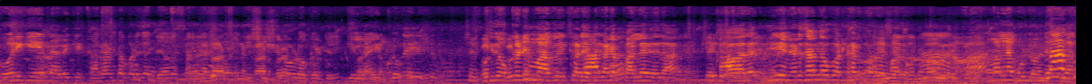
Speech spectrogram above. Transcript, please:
కోరిక ఏంటంటే కరెంట్ ఒకటి దేవస్థానం ఈ శిష్యు రోడ్ ఒకటి ఈ లైట్ ఒకటి. ఇది ఒకటి మాకు ఇక్కడ ఎందుకంటే పల్లె కదా. కావాలి. నేను ఎడసాందో కొట్లాడుకోవాలి. మళ్ళీ గుడి ఉంది. మాకు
